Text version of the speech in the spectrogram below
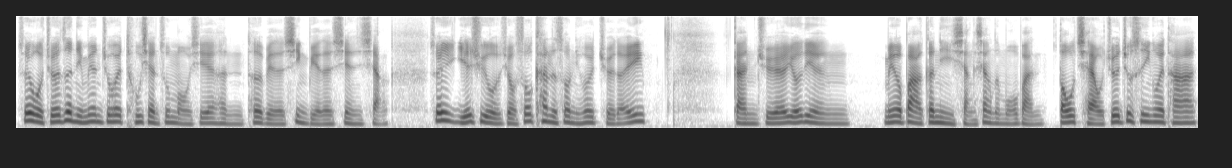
所以我觉得这里面就会凸显出某些很特别的性别的现象，所以也许我有时候看的时候你会觉得，诶，感觉有点没有办法跟你想象的模板兜起来，我觉得就是因为他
